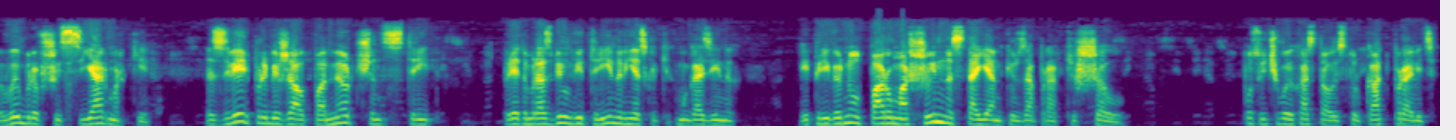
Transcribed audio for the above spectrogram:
Выбравшись с ярмарки, зверь пробежал по Мерчант-стрит, при этом разбил витрины в нескольких магазинах, и перевернул пару машин на стоянке у заправки «Шелл», после чего их осталось только отправить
